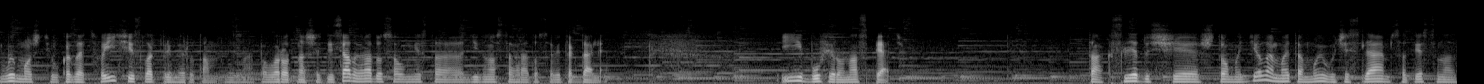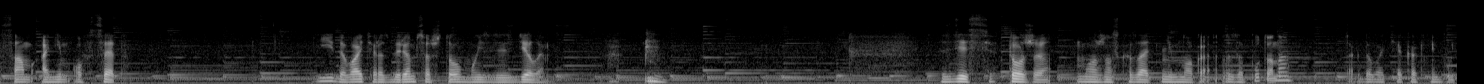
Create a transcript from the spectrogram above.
Вы можете указать свои числа, к примеру, там, не знаю, поворот на 60 градусов вместо 90 градусов и так далее. И буфер у нас 5. Так, следующее, что мы делаем, это мы вычисляем, соответственно, сам anim offset. И давайте разберемся, что мы здесь делаем. Здесь тоже, можно сказать, немного запутано. Так, давайте я как-нибудь...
